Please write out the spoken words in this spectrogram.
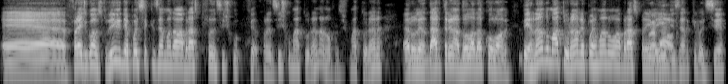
É, Fred Gomes, inclusive, depois se você quiser mandar um abraço para Francisco, Francisco Maturana, não, Francisco Maturana era o lendário treinador lá da Colômbia. Fernando Maturana, depois manda um abraço para ele aí, dizendo que você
